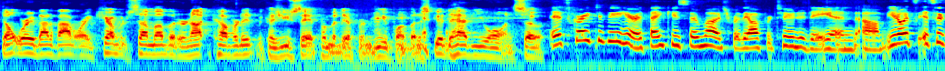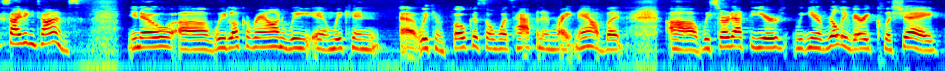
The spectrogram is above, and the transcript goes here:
don't worry about if I've already covered some of it or not covered it because you say it from a different viewpoint. But it's good to have you on. So it's great to be here. Thank you so much for the opportunity. And um, you know, it's it's exciting times. You know, uh, we look around, we and we can uh, we can focus on what's happening right now. But uh, we started out the year, you know, really very cliche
